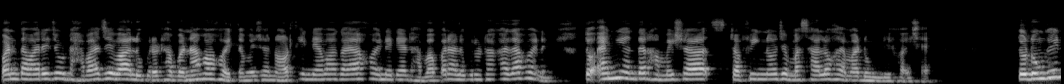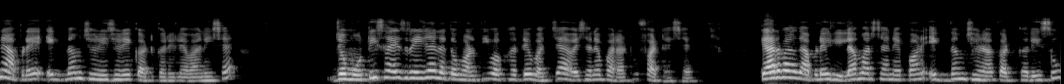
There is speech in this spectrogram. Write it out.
પણ તમારે જો ઢાબા જેવા આલુ પરોઠા બનાવવા હોય, તમે જો નોર્થ ઇન્ડિયામાં ગયા હોય ને, ત્યાં ઢાબા પર આલુ પરોઠા ખાધા હોય ને, તો એની અંદર હંમેશા સ્ટફિંગનો જે મસાલો હોય એમાં ડુંગળી હોય છે. તો ડુંગળીને આપણે એકદમ ઝીણી ઝીણી કટ કરી લેવાની છે. જો મોટી સાઈઝ રહી જાય ને, તો વણતી વખતે વચ્ચે આવે છે અને પરાઠું ફાટે છે. ત્યારબાદ આપણે લીલા મરચાંને પણ એકદમ ઝીણા કટ કરીશું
